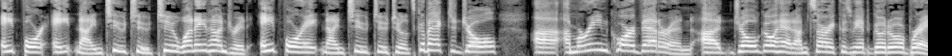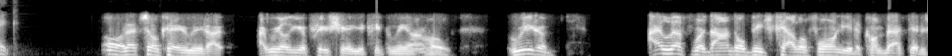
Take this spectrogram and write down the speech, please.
848 9222. 1 800 848 9222. Let's go back to Joel, uh, a Marine Corps veteran. Uh, Joel, go ahead. I'm sorry because we had to go to a break. Oh, that's okay, Rita. I, I really appreciate you keeping me on hold. Rita, I left Redondo Beach, California to come back to the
